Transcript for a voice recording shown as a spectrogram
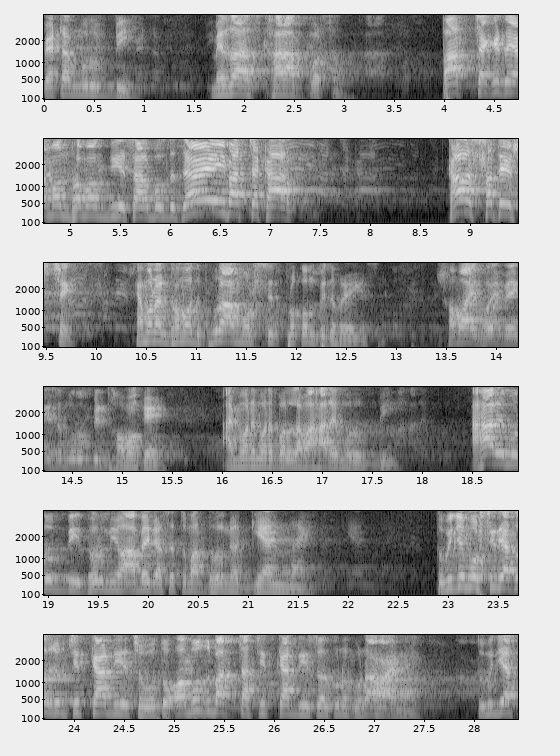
বেটা মুরব্বি, মেজাজ খারাপ করত বাচ্চাকে তো এমন ধমক দিয়েছে আর বলতেছে, এই বাচ্চা কার? কার সাথে এসছে? এমন এক ধমক পুরা মসজিদ প্রকম্পিত হয়ে গেছে। সবাই ভয় পেয়ে গেছে মুরব্বির ধমকে। আমি মনে মনে বললাম, আহারে মুরব্বী আহারে মুরব্বী, ধর্মীয় আবেগ আছে, তোমার ধর্মীয় জ্ঞান নাই। তুমি যে মসজিদে এত জোর চিৎকার দিয়েছ, ও তো অবুজ বাচ্চা, চিৎকার দিয়েছ, ওর কোনো গুণা হয় নাই। তুমি যে এত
